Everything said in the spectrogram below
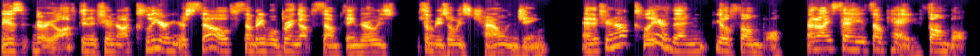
Because very often, if you're not clear yourself, somebody will bring up something. They're always, somebody's always challenging. And if you're not clear, then you'll fumble. And I say it's okay, fumble,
